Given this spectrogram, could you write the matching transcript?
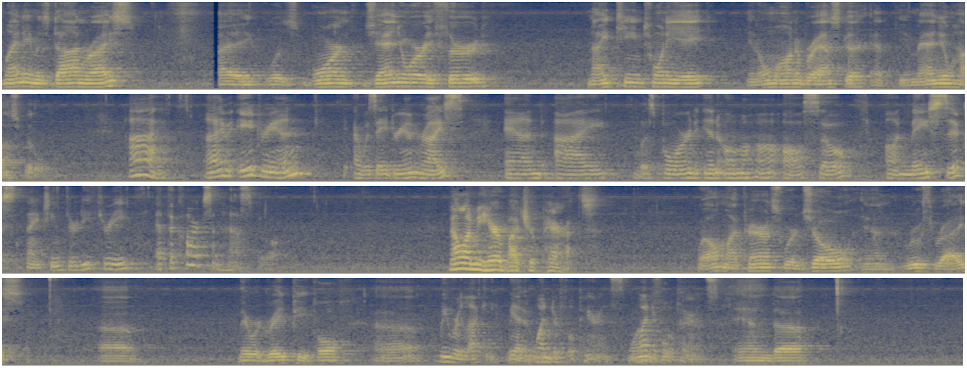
my name is Don Rice. I was born January 3rd, 1928 in Omaha, Nebraska at the Immanuel Hospital. Hi, I'm Adrienne. I was Adrienne Rice, and I was born in Omaha also on May 6, 1933, at the Clarkson Hospital. Now let me hear about your parents. Well, my parents were Joe and Ruth Rice. Uh, they were great people. Uh, we were lucky. We had wonderful parents. Wonderful, wonderful parents. And uh,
